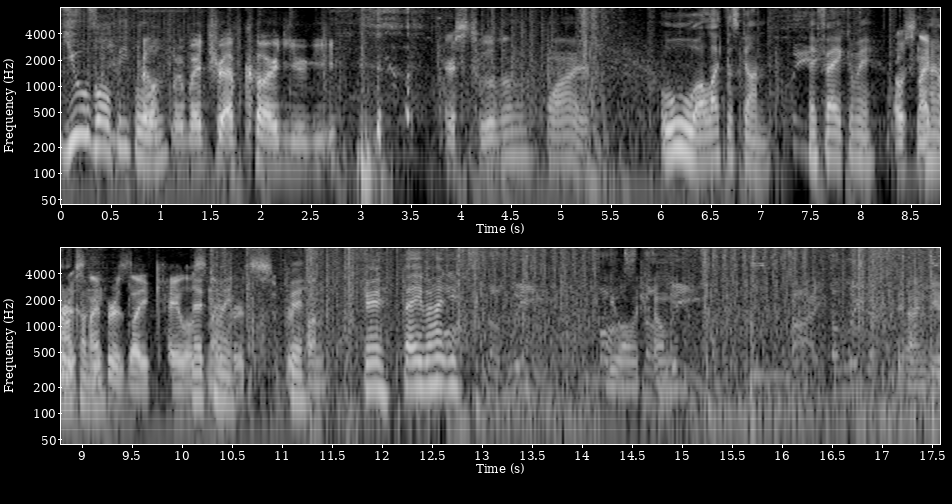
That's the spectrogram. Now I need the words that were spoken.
You of all people. Fell for my trap card, Yugi. There's two of them? Why? Ooh, I like this gun. Hey, Faye, come here. Oh, sniper. I'll come to you. sniper is like Halo No, sniper. It's super Okay. fun. Okay, Faye, behind you. What do you want to show me? Behind you.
